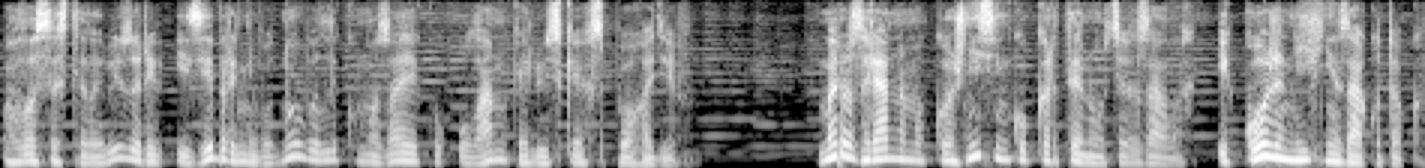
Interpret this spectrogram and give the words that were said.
голоси з телевізорів і зібрані в одну велику мозаїку уламки людських спогадів. Ми розглянемо кожнісіньку картину у цих залах і кожен їхній закуток,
